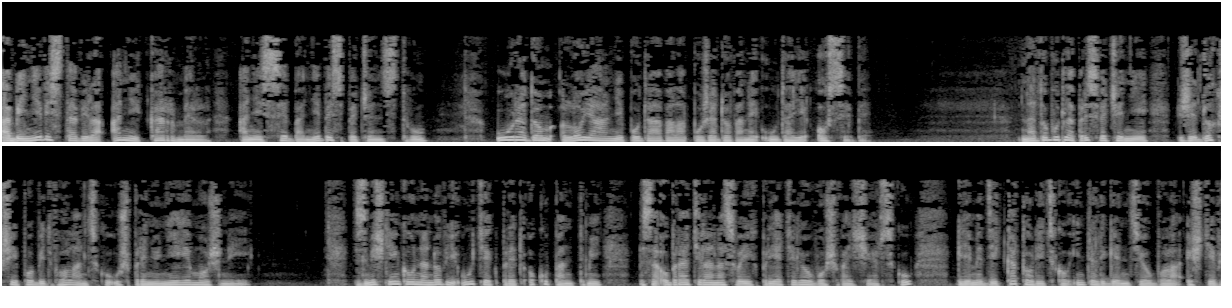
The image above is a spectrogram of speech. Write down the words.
Aby nevystavila ani Karmel, ani seba nebezpečenstvu, úradom lojálne podávala požadované údaje o sebe. Nadobudla presvedčenie, že dlhší pobyt v Holandsku už pre ňu nie je možný. S myšlienkou na nový útek pred okupantmi sa obrátila na svojich priateľov vo Švajčiarsku, kde medzi katolíckou inteligenciou bola ešte v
